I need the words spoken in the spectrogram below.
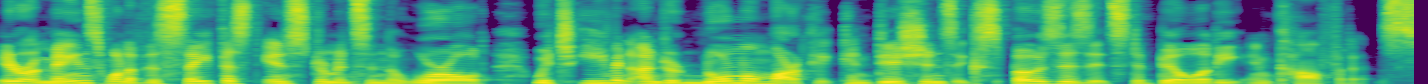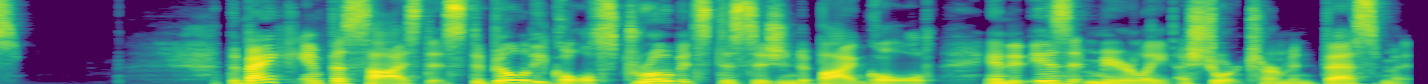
it remains one of the safest instruments in the world, which even under normal market conditions exposes its stability and confidence. The bank emphasized that stability goals drove its decision to buy gold, and it isn't merely a short term investment.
